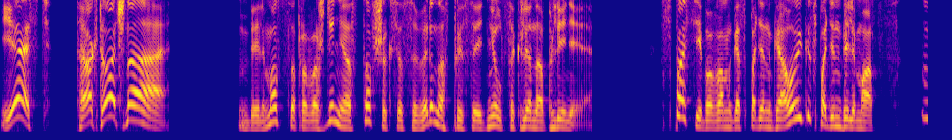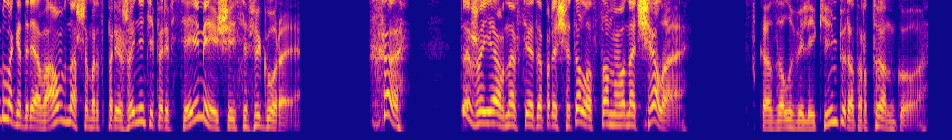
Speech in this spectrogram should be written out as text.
Есть! Так точно!» Бельмас в сопровождении оставшихся суверенов присоединился к Лена Плине. «Спасибо вам, господин Гао и господин Бельмас. Благодаря вам в нашем распоряжении теперь все имеющиеся фигуры». «Ха, ты же явно все это просчитала с самого начала», — сказал великий император Тенгу.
